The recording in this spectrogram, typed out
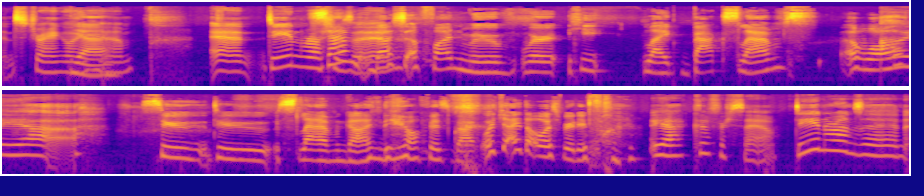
and strangling Yeah. him. And Dean rushes Sam in. does a fun move where he like back slams a wall oh yeah. To to slam Gandhi off his back, which I thought was pretty fun. Yeah, good for Sam. Dean runs in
